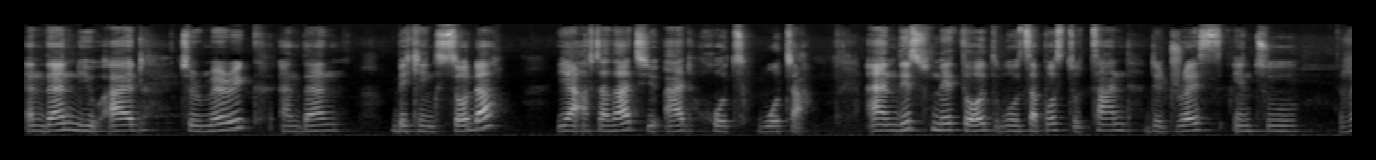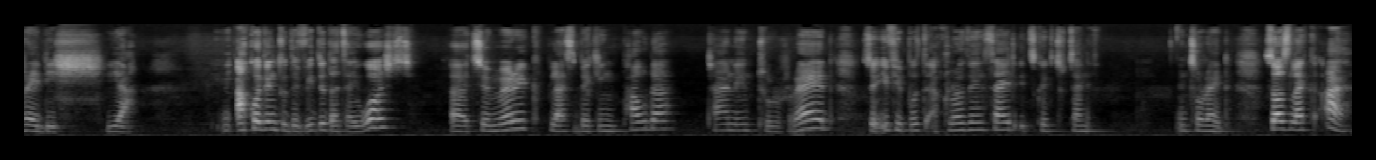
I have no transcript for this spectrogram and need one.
and then you add turmeric and then baking soda. Yeah after that you add hot water and this method was supposed to turn the dress into reddish yeah. According to the video that i watched uh, turmeric plus baking powder turn into red. So if you put a cloth inside it's going to turn into red. So i was like ah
